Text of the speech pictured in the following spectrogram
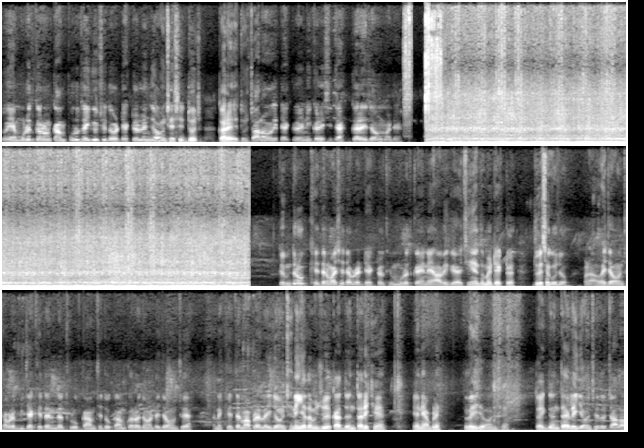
તો અહીંયા મુહૂર્ત કરવાનું કામ પૂરું થઈ ગયું છે, તો ટ્રેક્ટર લઈને જવાનું છે, સીધું જ કરે તો ચાલો હવે ટ્રેક્ટર લઈને નીકળે સીધા ઘરે જવા માટે. તો મિત્રો ખેતરમાં છે તે આપણે ટ્રેક્ટરથી મુહૂર્ત કરીને આવી ગયા છીએ અહીંયા તમે ટ્રેક્ટર જોઈ શકો છો. પણ હવે જવાનું છે આપણે બીજા ખેતરની અંદર. થોડું કામ છે તો કામ કરવા માટે જવાનું છે. અને ખેતરમાં આપણે લઈ જવાનું છે ને અહીંયા તમે જોઈએ કે આ દંતારી છે. એને આપણે લઈ જવાનું છે. તો એક દંતારી લઈ જવાનું છે. તો ચાલો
